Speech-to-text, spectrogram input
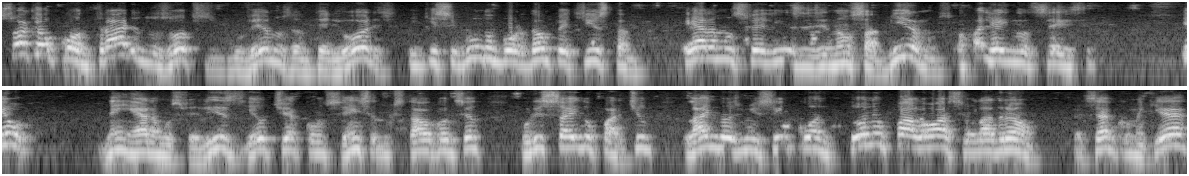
Só que, ao contrário dos outros governos anteriores, em que, segundo o bordão petista, éramos felizes e não sabíamos, olha a inocência. Eu, nem éramos felizes, eu tinha consciência do que estava acontecendo, por isso saí do partido lá em 2005 com Antônio Palocci, o ladrão. Percebe como é que é?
